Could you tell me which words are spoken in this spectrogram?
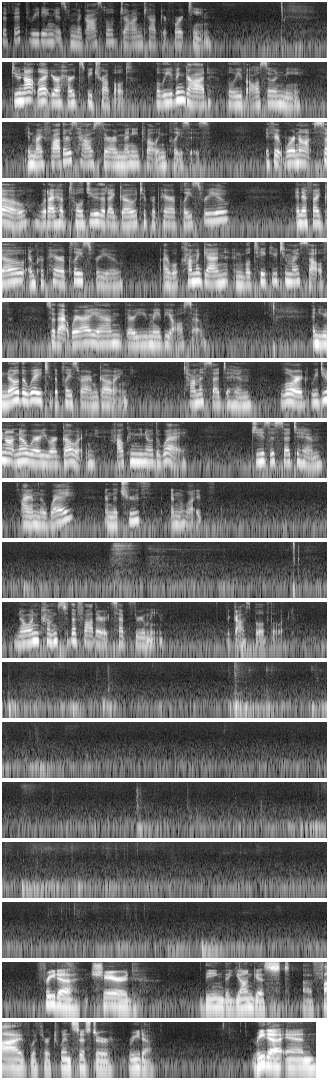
The fifth reading is from the Gospel of John, chapter 14. Do not let your hearts be troubled. Believe in God, believe also in me. In my Father's house there are many dwelling places. If it were not so, would I have told you that I go to prepare a place for you? And if I go and prepare a place for you, I will come again and will take you to myself, so that where I am, there you may be also and you know the way to the place where I'm going. Thomas said to him, Lord, we do not know where you are going. How can we know the way? Jesus said to him, I am the way, and the truth, and the life. No one comes to the Father except through me. The Gospel of the Lord. Freda shared being the youngest of five with her twin sister, Rita. Rita and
